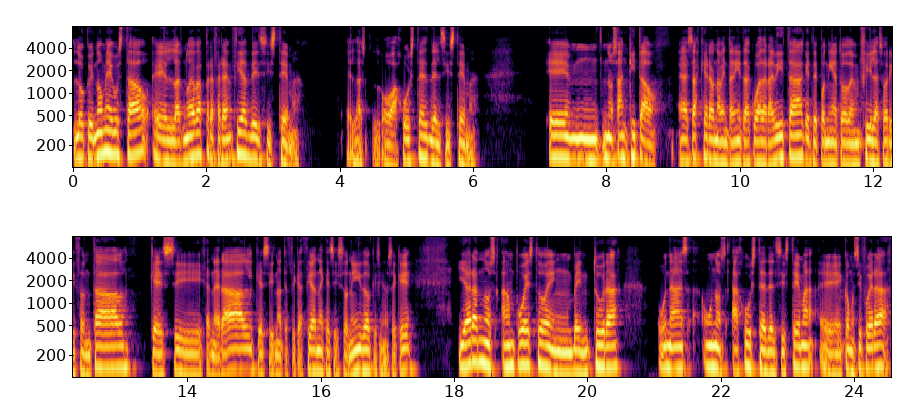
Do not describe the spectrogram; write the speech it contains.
lo que no me ha gustado, eh, las nuevas preferencias del sistema, eh, o ajustes del sistema. Em, nos han quitado esas que era una ventanita cuadradita que te ponía todo en filas horizontal, que si general, que si notificaciones, que si sonido, que si no sé qué. Y ahora nos han puesto en Ventura unos ajustes del sistema eh, como si fuera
